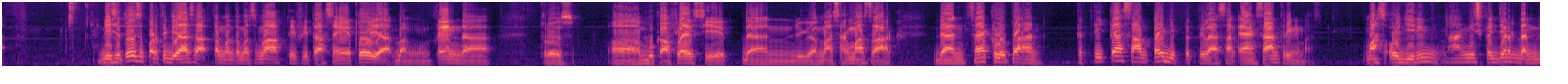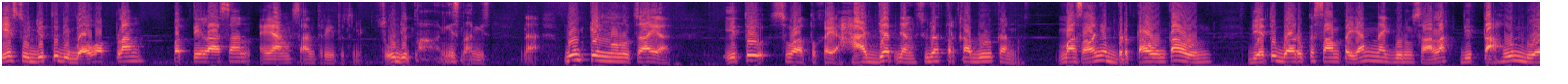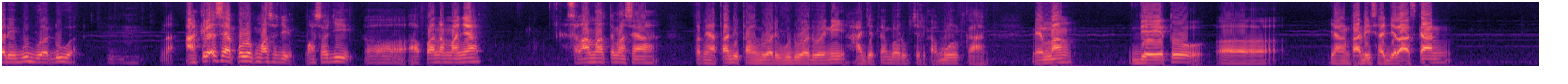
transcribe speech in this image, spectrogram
di situ seperti biasa teman-teman semua aktivitasnya itu ya bangun tenda, terus eh, buka flysheet dan juga masak-masak. Dan saya kelupaan ketika sampai di petilasan Eyang Santri nih mas, Mas Oji ini nangis kejer dan dia sujud tuh di bawah plang petilasan eyang santri itu sendiri. Sujud nangis nangis. Nah, mungkin menurut saya itu suatu kayak hajat yang sudah terkabulkan, Mas. Masalahnya bertahun-tahun dia tuh baru kesampaian naik Gunung Salak di tahun 2022. Nah, akhirnya saya peluk Mas Oji. Mas Oji, eh, apa namanya? Selamat ya Mas ya. Ternyata di tahun 2022 ini hajatnya baru bisa dikabulkan. Memang dia itu eh, yang tadi saya jelaskan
